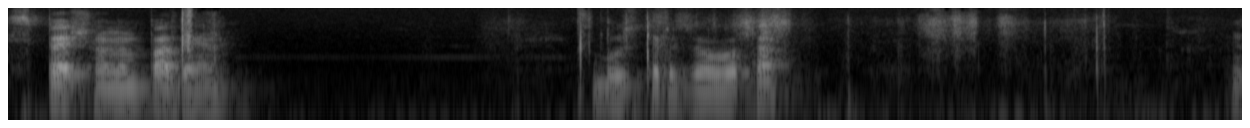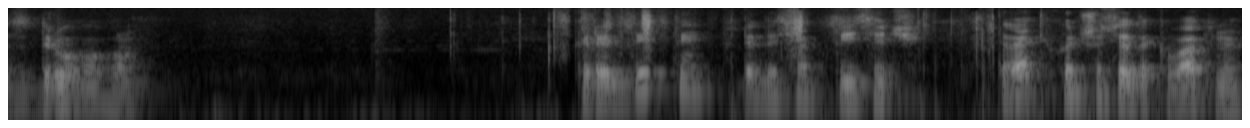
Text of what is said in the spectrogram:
З першого нам падає бустер золота. З другого кредити 50 тисяч. Давайте хоч щось адекватне.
